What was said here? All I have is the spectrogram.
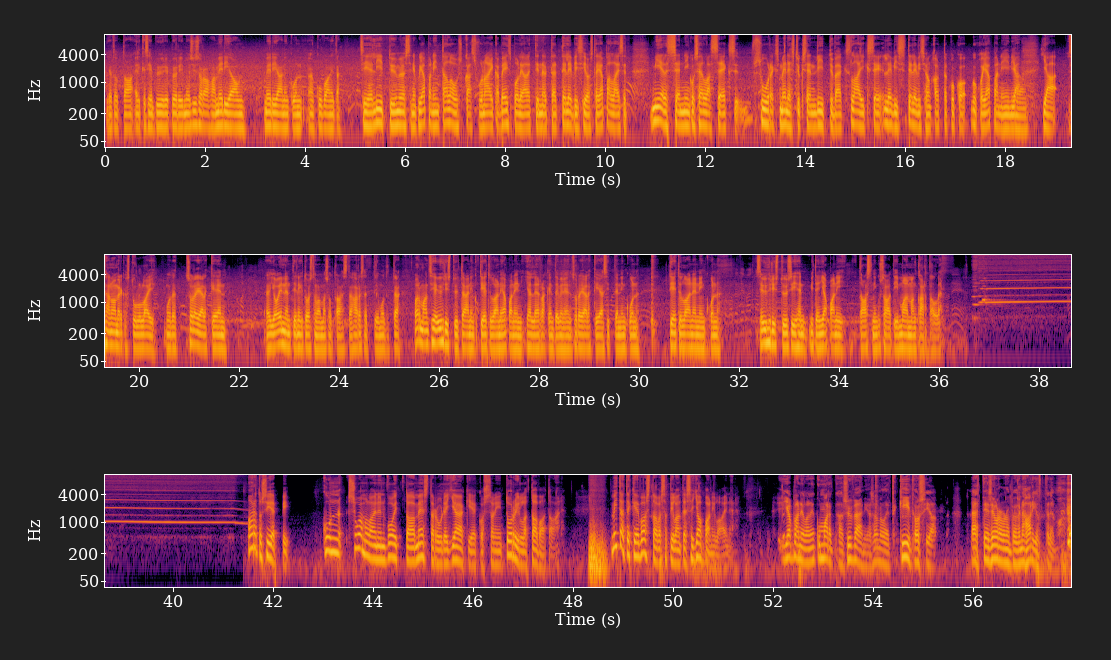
Ja tota, eli siihen pyörii, pyörii myös iso rahaa. Media on, media niin kuin, eh, kuvaa niitä Siihen liittyy myös se niin kuin Japanin talouskasvun aika. Baseballia alettiin näyttää televisiosta. Japanlaiset mielsi sen niin kuin sellaiseksi suureksi menestyksen liittyväksi laiksi. Se levisi television kautta koko, koko Japaniin. Ja, ja, Sehän on Amerikasta tullut laji, mutta sodan jälkeen eh, jo ennen tietenkin toista maailmansotaa sitä harrastettiin, mutta että varmaan siihen yhdistyy tämä niin kuin tietynlainen Japanin jälleenrakentaminen sodan jälkeen ja sitten niin kuin tietynlainen, niin kuin, se yhdistyy siihen, miten Japani taas niin kuin saatiin maailmankartalle. Arto Sieppi, kun suomalainen voittaa mestaruuden jääkiekossa, niin torilla tavataan. Mitä tekee vastaavassa tilanteessa japanilainen? Japanilainen kumartaa syvään ja sanoo, että kiitos ja lähtee seuraavana päivänä harjoittelemaan.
